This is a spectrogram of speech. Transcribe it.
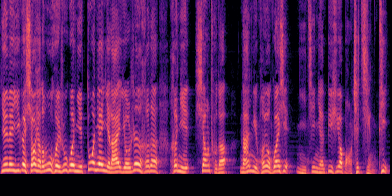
因为一个小小的误会，如果你多年以来有任何的和你相处的男女朋友关系，你今年必须要保持警惕，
